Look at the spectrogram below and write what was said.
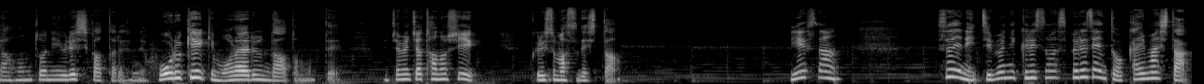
いや、本当に嬉しかったですね。ホールケーキもらえるんだと思って、めちゃめちゃ楽しいクリスマスでした。イエフさん、すでに自分にクリスマスプレゼントを買いました。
